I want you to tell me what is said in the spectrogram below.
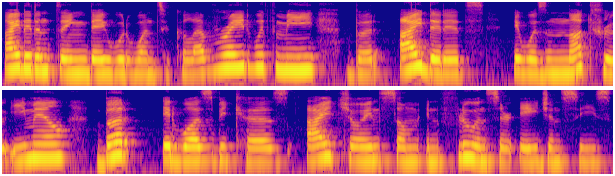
I didn't think they would want to collaborate with me, but I did it. It was not through email, but it was because I joined some influencer agencies.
